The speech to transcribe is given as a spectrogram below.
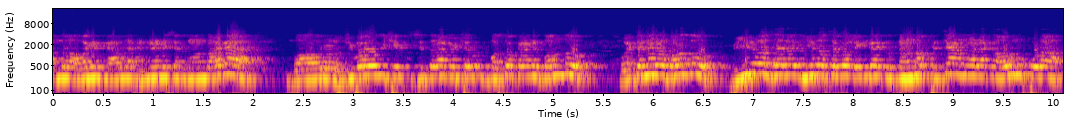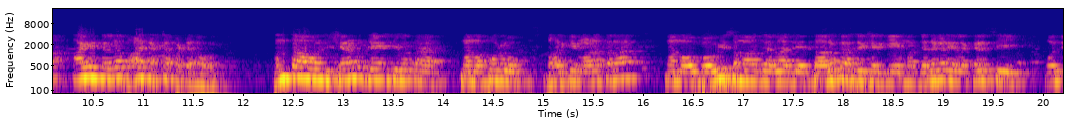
ಅಂದ್ರೆ ಅವಾಗಿನ ಕಾಲದ ಹನ್ನೆರಡನೇ ಶತಮಾನದಾಗ ಅವರು ಶಿವಯೋಗಿ ಸಿದ್ದರಾಮೇಶ್ವರ ಬಸವಕರಣಿ ಬಂದು ವಚನಗಳು ಬರೆದು ವೀರವಸರ ವೀರಸವ ಲಿಂಗಾಯತ ಧರ್ಮ ಪ್ರಚಾರ ಮಾಡಕ್ಕೆ ಅವರು ಕೂಡ ಆಗಿನ ಕಾಲ ಬಹಳ ಕಷ್ಟಪಟ್ಟೆ ಅವರು. ಅಂತ ಒಂದು ಶರಣ ಜಯಂತಿ ಇವತ್ತ ನಮ್ಮ ಅಪ್ಪರು ಬಳಕೆ ಮಾಡತ್ತಾರ ನಮ್ಮ ಭವ್ಯ ಸಮಾಜದ ಎಲ್ಲ ತಾಲೂಕಾ ಅಧ್ಯಕ್ಷರಿಗೆ ಮತ್ತು ಜನಗಳಿಗೆಲ್ಲ ಕರೆಸಿ ಒಂದು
